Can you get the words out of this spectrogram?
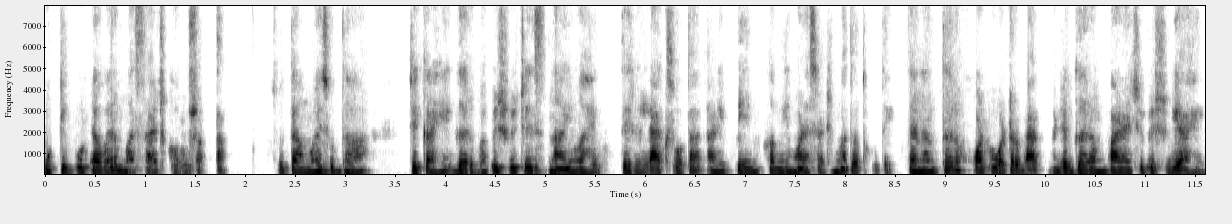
ओटीपोटावर मसाज करू शकता. सो त्यामुळे सुद्धा जे काही गर्भपिशवीचे स्नायू आहेत ते रिलॅक्स होतात आणि पेन कमी होण्यासाठी मदत होते. त्यानंतर हॉट वॉटर बॅग म्हणजे गरम पाण्याची पिशवी आहे.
